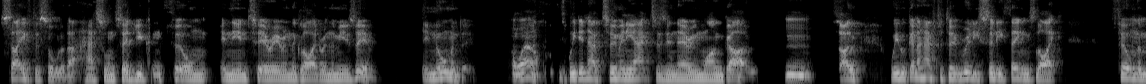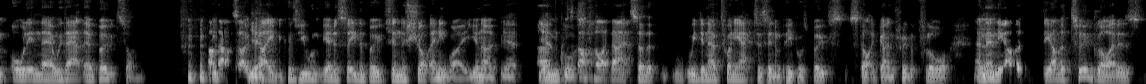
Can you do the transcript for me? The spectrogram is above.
saved us all of that hassle and said you can film in the interior in the glider in the museum in Normandy. Oh wow. We didn't have too many actors in there in one go. Mm. So we were going to have to do really silly things like film them all in there without their boots on. But that was Yeah. okay because you wouldn't be able to see the boots in the shot anyway, you know. yeah. Yeah. Um, of course. Stuff like that, so that we didn't have 20 actors in and people's boots started going through the floor. And then Mm. the other the other two gliders,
